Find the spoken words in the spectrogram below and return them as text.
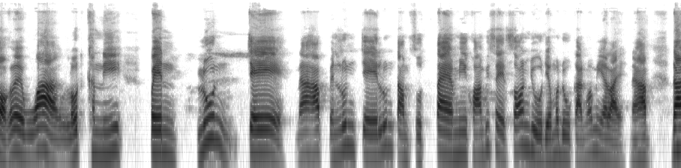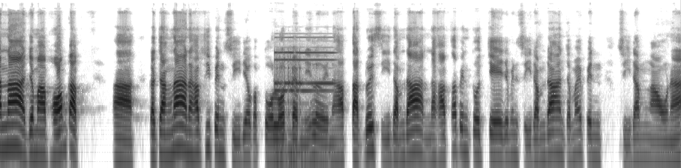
บอกเลยว่ารถคันนี้เป็นรุ่น J นะครับ เป็นรุ่น J รุ่นต่ำสุด แต่มีความพิเศษซ่อนอยู่ เดี๋ยวมาดูกันว่ามีอะไรนะครับ ด้านหน้าจะมาพร้อมกับกระจังหน้านะครับที่เป็นสีเดียวกับตัวรถแบบนี้เลยนะครับ ตัดด้วยสีดำด้านนะครับ ถ้าเป็นตัว J จะเป็นสีดำด้านจะไม่เป็นสีดำเงานะ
